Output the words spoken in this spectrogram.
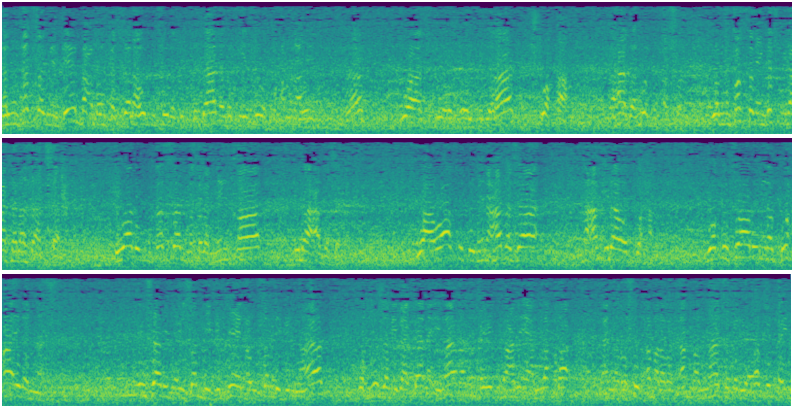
فالمفصل من ذين بعضهم فسره من سورة القتال التي هي سورة محمد عليه السلام والحجرات وقاف فهذا هو المفصل. والمفصل ينقسم إلى ثلاثة أقسام. طوال المفصل مثلا من قاف إلى عبسة. وواسط من عبسة نعم إلى الضحى وقصار من الضحى إلى الناس. الإنسان إذا يصلي في الليل أو يصلي في النهار وخصوصا إذا كان اماما فيجب عليه أن يقرأ لأن الرسول أمر من اما الناس فليقصر فإن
